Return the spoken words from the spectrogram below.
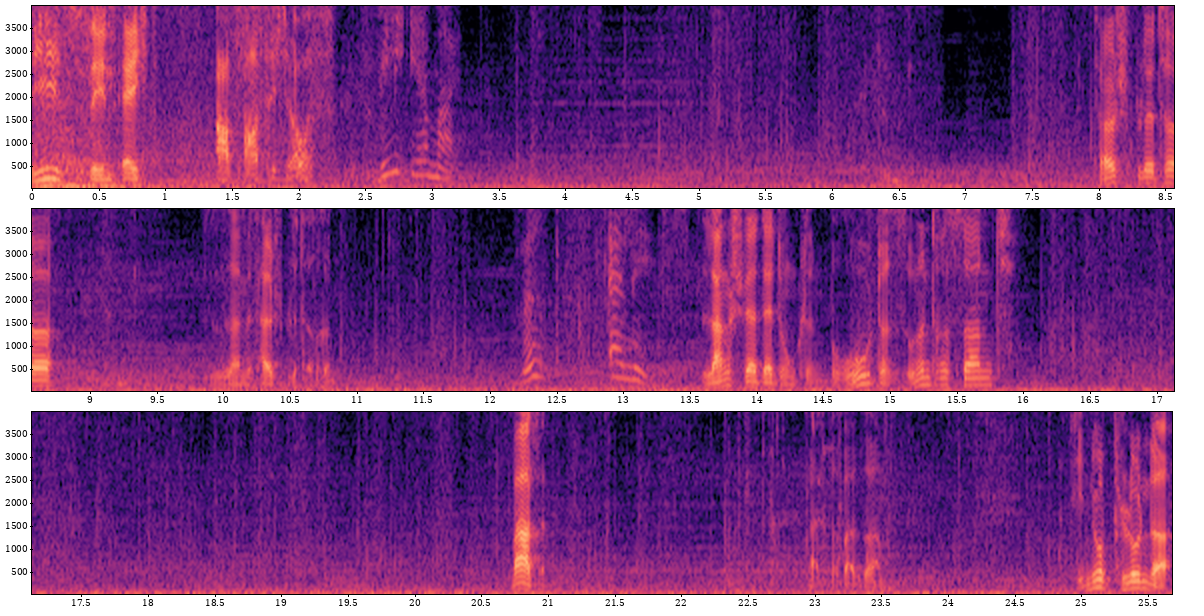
Die sehen echt abartig aus. Wie ihr meint. Metallsplitter. Es ist ein Metallsplitter drin. Wird erledigt. Langschwert der dunklen Brut, das ist uninteressant. Vase. Meisterbalsam. Hat sie nur Plunder.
